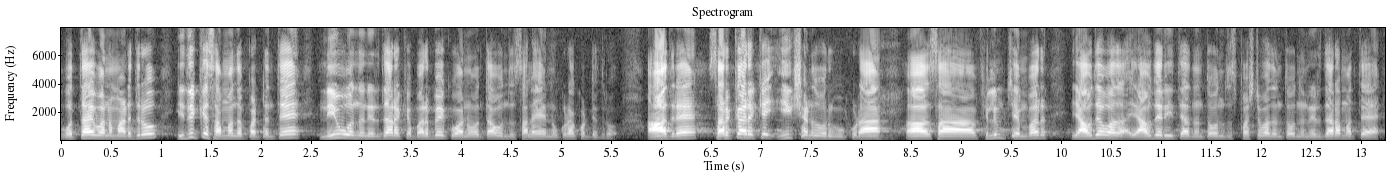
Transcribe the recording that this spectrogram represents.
ಒತ್ತಾಯವನ್ನು ಮಾಡಿದ್ರು. ಇದಕ್ಕೆ ಸಂಬಂಧಪಟ್ಟಂತೆ ನೀವು ಒಂದು ನಿರ್ಧಾರಕ್ಕೆ ಬರಬೇಕು ಅನ್ನುವಂಥ ಒಂದು ಸಲಹೆಯನ್ನು ಕೂಡ ಕೊಟ್ಟಿದ್ರು. ಆದರೆ ಸರ್ಕಾರಕ್ಕೆ ಈ ಕ್ಷಣದವರೆಗೂ ಕೂಡ ಸ ಚೇಂಬರ್ ಯಾವುದೇ ವಾದ- ಯಾವುದೇ ರೀತಿಯಾದಂಥ ಒಂದು ಸ್ಪಷ್ಟವಾದಂಥ ಒಂದು ನಿರ್ಧಾರ ಮತ್ತು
